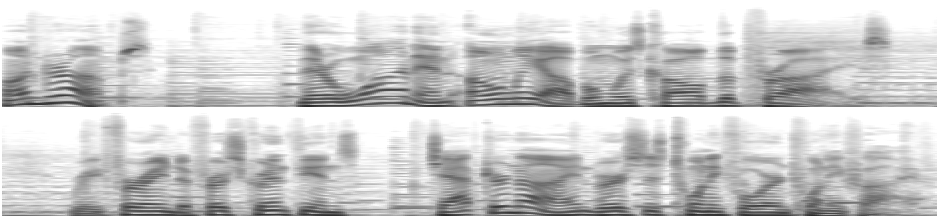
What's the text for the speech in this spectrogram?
on drums. Their one and only album was called The Prize, referring to 1 Corinthians chapter 9 verses 24 and 25.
